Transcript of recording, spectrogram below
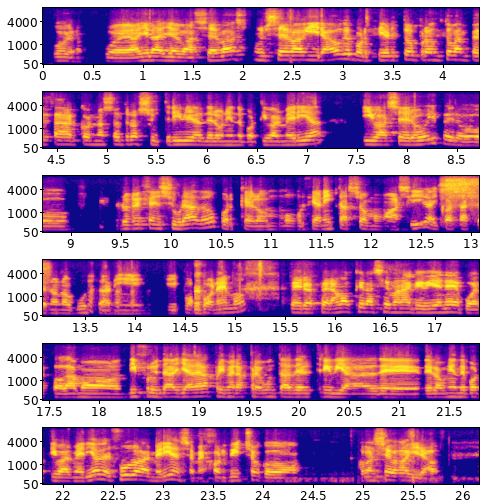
bueno, pues ahí la lleva Sebas, un Seba Guirao que por cierto pronto va a empezar con nosotros su trivial de la Unión Deportiva Almería, iba a ser hoy, pero lo he censurado porque los murcianistas somos así, hay cosas que no nos gustan y, posponemos, pero esperamos que la semana que viene pues podamos disfrutar ya de las primeras preguntas del trivial de, la Unión Deportiva Almería, del fútbol almeriense, mejor dicho, con,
